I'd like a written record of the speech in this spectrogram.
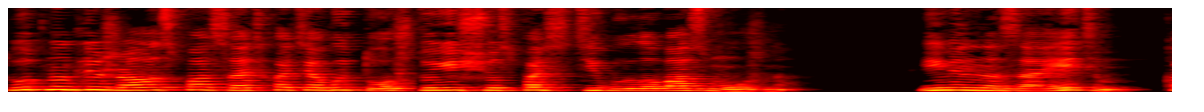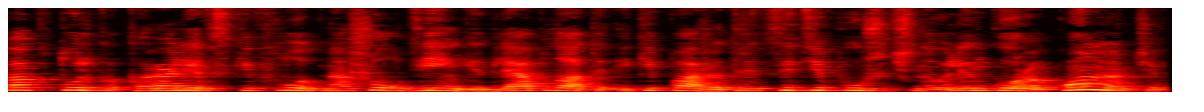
Тут надлежало спасать хотя бы то, что еще спасти было возможно. Именно за этим как только Королевский флот нашел деньги для оплаты экипажа 30-пушечного линкора «Конверчев»,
